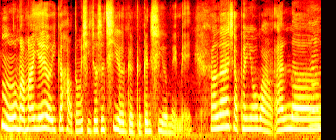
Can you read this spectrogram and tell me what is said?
嗯，妈妈也有一个好东西，就是企鹅哥哥跟企鹅妹妹。好了，小朋友晚安了。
